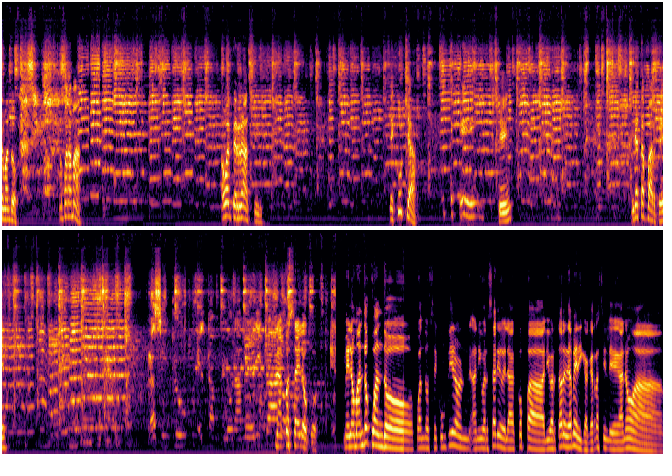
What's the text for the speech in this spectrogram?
Lo mandó. No para más. Aguante Racing. ¿Se escucha? Sí. Mira esta parte. ¿eh? Una cosa de loco. Me lo mandó cuando, cuando se cumplieron aniversario de la Copa Libertadores de América, que Racing le ganó a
